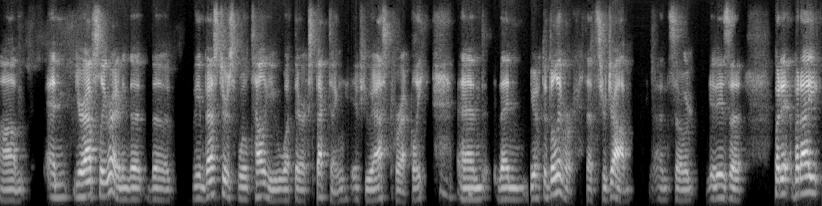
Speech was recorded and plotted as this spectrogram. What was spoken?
Um, and you're absolutely right. I mean the the the investors will tell you what they're expecting if you ask correctly and then you have to deliver. That's your job. And so it is a but it, but i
